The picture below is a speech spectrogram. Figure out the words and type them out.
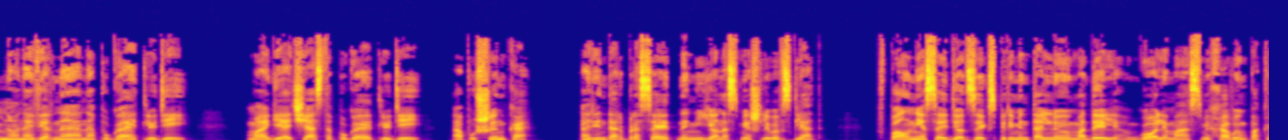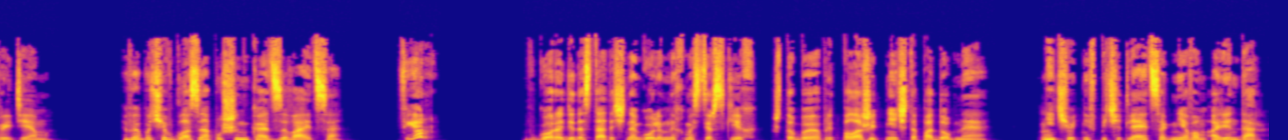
Но, наверное, она пугает людей. Магия часто пугает людей, а Пушинка... Арендар бросает на нее насмешливый взгляд. Вполне сойдет за экспериментальную модель голема с меховым покрытием. Выпучив глаза, Пушинка отзывается. «Фьор?» В городе достаточно големных мастерских, чтобы предположить нечто подобное. Ничуть не впечатляется гневом Арендар.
